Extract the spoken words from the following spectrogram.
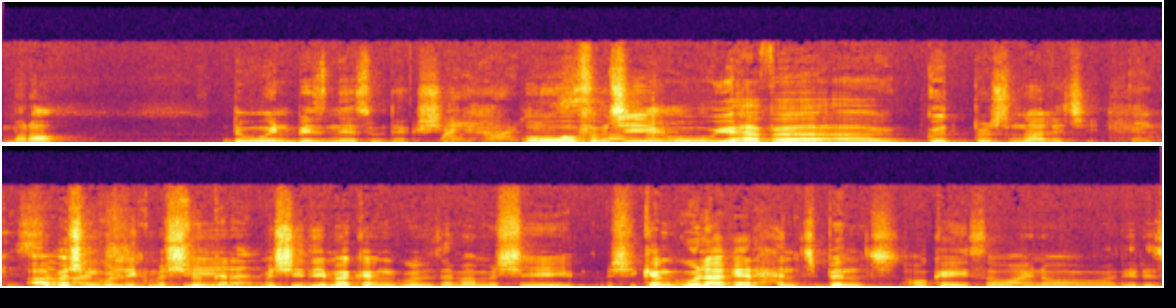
مراه دوين بيزنس وداك الشيء My heart و is فهمتي woman. و you have a, a good personality Thank you so آه باش much. نقول لك ماشي. ماشي ديما كنقول زعما ماشي ماشي كنقولها غير حنت بنت أوكي سو اي نو there is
